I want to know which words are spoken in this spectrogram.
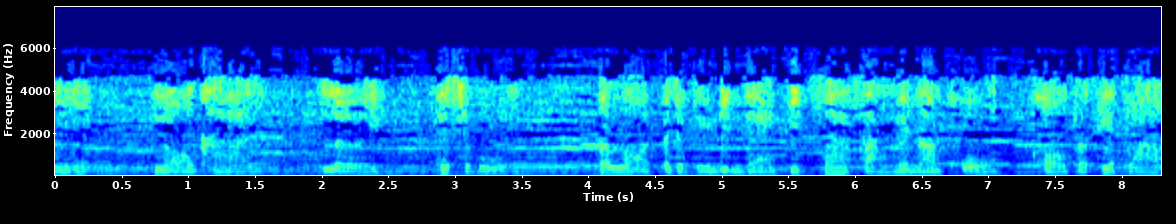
นี หนองคาย เลย เพชรบูรณ์ ตลอดไปจนถึงดินแดนอีกฝ้าฝั่งแม่น้ำโขงของประเทศลาว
